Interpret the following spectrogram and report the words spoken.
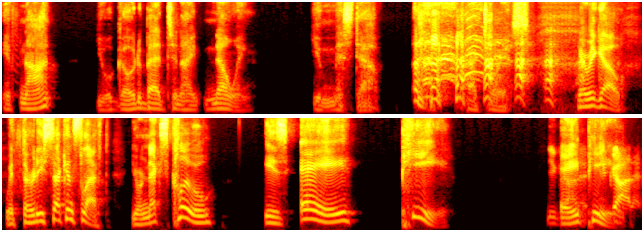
If not, you will go to bed tonight knowing you missed out. Victorious. Here we go. With 30 seconds left, your next clue is A P. You got it. AP. You got it.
